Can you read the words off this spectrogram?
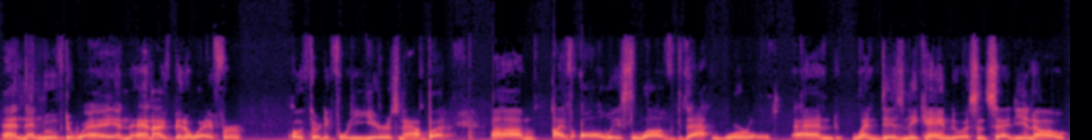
and then moved away, and, and I've been away for oh, 30, 40 years now. But um, I've always loved that world. And when Disney came to us and said, you know,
